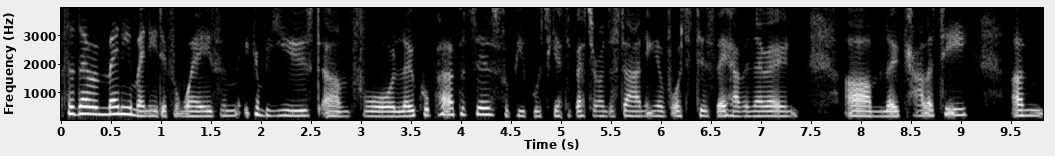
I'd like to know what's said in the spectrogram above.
so there are many, many different ways, and it can be used um, for local purposes for people to get a better understanding of what it is they have in their own um, locality. Um,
